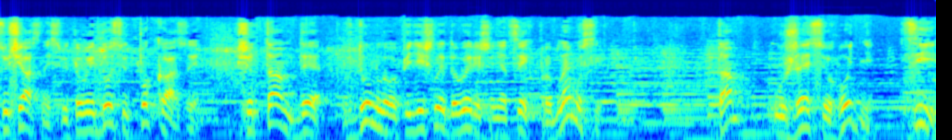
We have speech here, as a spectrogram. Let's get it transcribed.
Сучасний світовий досвід показує, що там, де вдумливо підійшли до вирішення цих проблем усіх, там уже сьогодні ці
